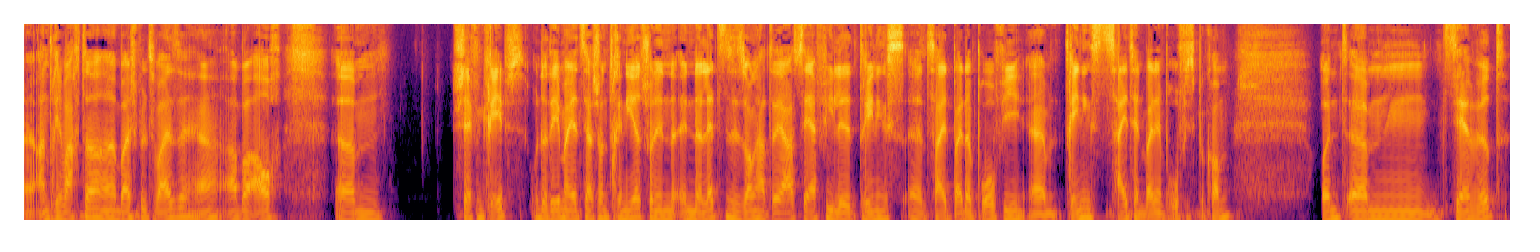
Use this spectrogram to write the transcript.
André Wachter äh, beispielsweise, ja, aber auch ähm, Steffen Krebs, unter dem er jetzt ja schon trainiert. Schon in, in der letzten Saison hat er ja sehr viele Trainingszeit bei der Profi, äh, Trainingszeiten bei den Profis bekommen. Und ähm, der wird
